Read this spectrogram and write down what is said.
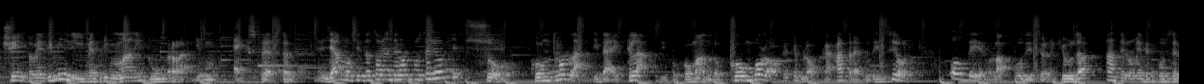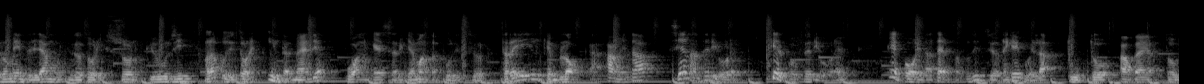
120 mm Manitou Radium Expert. Gli ammortizzatori anteriori e posteriori sono controllati dal classico comando combo lock che blocca a tre posizioni, ovvero la posizione chiusa, anteriormente e posteriormente gli ammortizzatori sono chiusi, la posizione intermedia può anche essere chiamata posizione trail che blocca a metà sia l'anteriore che il posteriore. E poi la terza posizione che è quella tutto aperto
